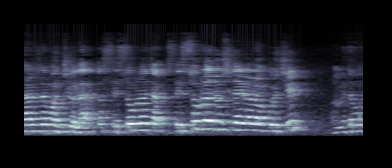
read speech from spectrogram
ଯାହା ସେଟା ବଞ୍ଚିଗଲା ତ ସେସବୁଗୁଡ଼ା ସେସବୁଗୁଡ଼ା ଯେଉଁ ସିଲାଇଟା ଲଗ୍ କରୁଛି ଆମେ ତାକୁ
